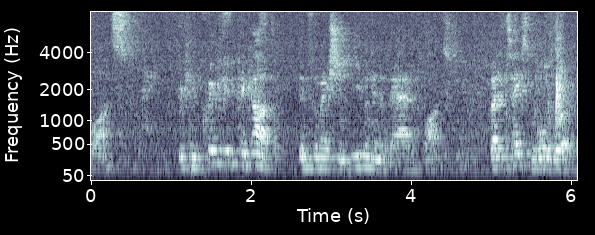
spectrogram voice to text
plots. We can quickly pick up information even in a bad plot, but it takes more work.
